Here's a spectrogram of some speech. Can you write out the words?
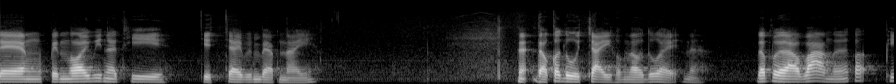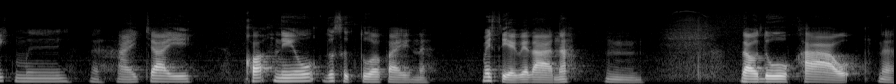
แดงเป็นร้อยวินาทีจิตใจเป็นแบบไหนนะเราก็ดูใจของเราด้วยนะแล้วเวลาว่างนะก็พลิกมือนะหายใจ เคาะนิ้วรู้สึกตัวไปนะไม่เสียเวลานะอืม เราดูข่าวนะ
